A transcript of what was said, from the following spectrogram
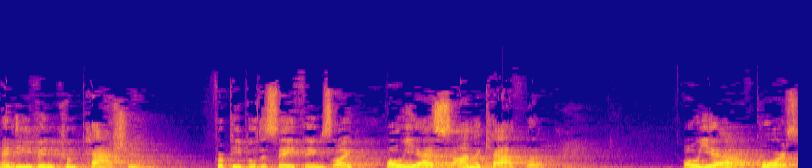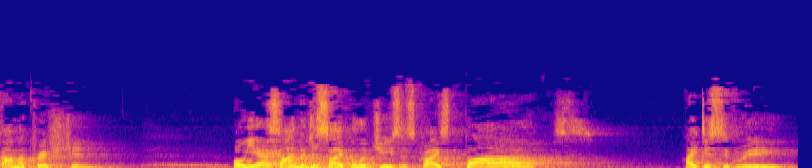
and even compassion for people to say things like, Oh, yes, I'm a Catholic. Oh, yeah, of course, I'm a Christian. Oh, yes, I'm a disciple of Jesus Christ, but. I disagree.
